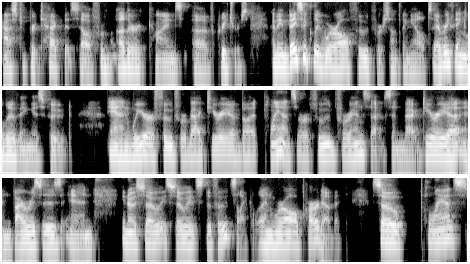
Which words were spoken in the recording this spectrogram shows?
has to protect itself from other kinds of creatures. I mean, basically, we're all food for something else. Everything living is food. And we are food for bacteria, but plants are food for insects and bacteria and viruses. And, you know, so, so it's the food cycle and we're all part of it. So plants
